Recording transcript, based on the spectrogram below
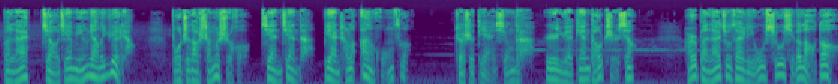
本来皎洁明亮的月亮。不知道什么时候，渐渐的变成了暗红色，这是典型的日月颠倒指向。而本来就在里屋休息的老道，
